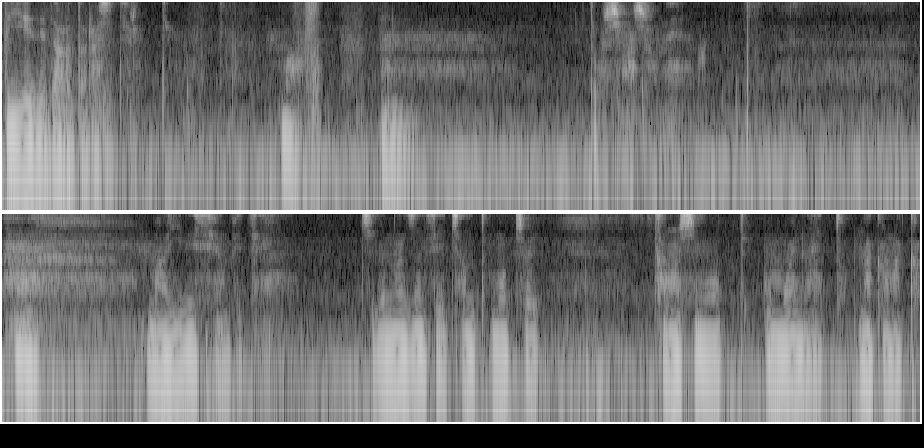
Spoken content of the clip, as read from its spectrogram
てで家でダラダラしてるってまあうん。どうしましょうね。はあ。まあいいですよ別に。自分の人生ちゃんともうちょい楽しもうって思えないとなかなか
